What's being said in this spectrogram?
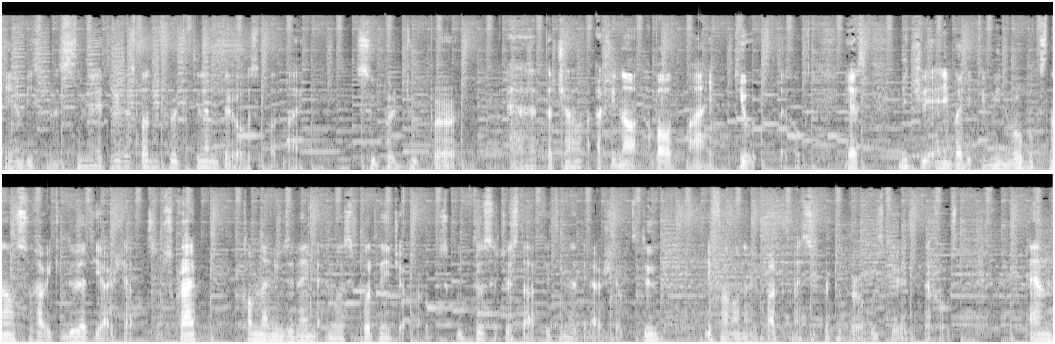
AMB simulator videos. But before we continue, also about my super duper uh, channel actually not about my giveaway the host yes literally anybody can win robux now so how you can do that you actually have to subscribe comment down username and most importantly group too such as stuff 15 that you actually have to do if i want to be part of my super duper robux giveaway the host. And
